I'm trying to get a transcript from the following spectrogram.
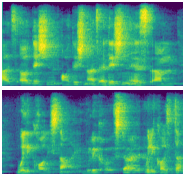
als Audition, Audition als Addition ist ähm, Willie Cauley Stein. Willie Collins Stein. Ja. Willie Cauley Stein.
